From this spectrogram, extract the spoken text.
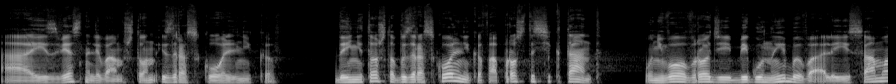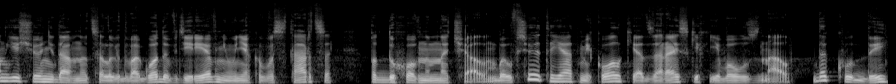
А известно ли вам, что он из раскольников? Да и не то, чтобы из раскольников, а просто сектант. У него вроде бегуны бывали, и сам он еще недавно целых два года в деревне у некого старца под духовным началом был. Все это я от Миколки, от Зарайских его узнал. Да куды?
